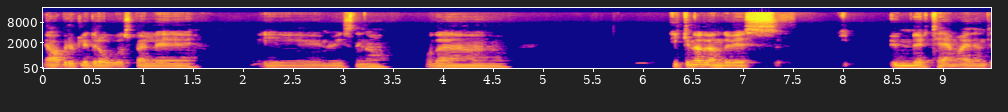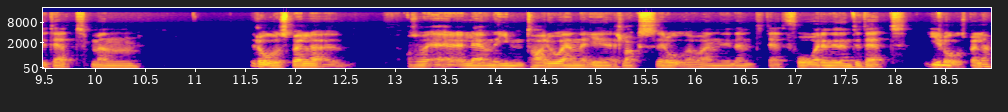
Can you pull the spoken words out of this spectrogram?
jeg har brukt litt rollespill i, i undervisninga. Og det Ikke nødvendigvis under temaet identitet, men rollespill altså Elevene inntar jo en, en slags rolle og en identitet, får en identitet i Mm. rollespillet.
